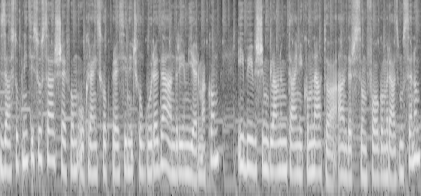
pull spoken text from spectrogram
Zastupnici su sa šefom Ukrajinskog predsjedničkog ureda Andrijem Jermakom i bivšim glavnim tajnikom NATO-a Andersom Fogom Rasmussenom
